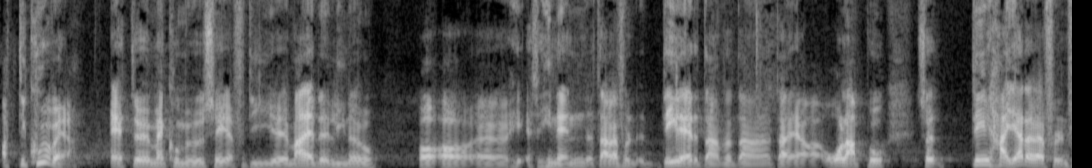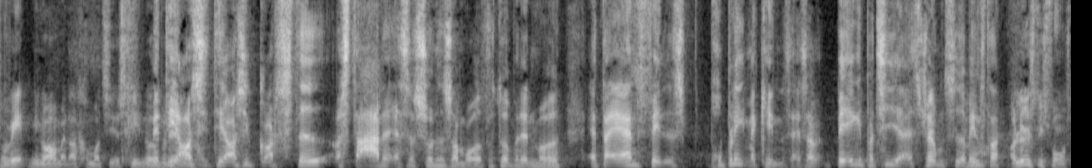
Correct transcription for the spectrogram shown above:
og det kunne jo være, at øh, man kunne mødes her, fordi øh, meget af det ligner jo og, og øh, altså hinanden. Der er i hvert fald dele af det, der, der, der er overlap på. Så det har jeg da i hvert fald en forventning om, at der kommer til at ske noget Men det, er også, det er også et godt sted at starte, altså sundhedsområdet, forstået på den måde, at der er en fælles problemerkendelse. Altså begge partier, altså Socialdemokratiet og Venstre, og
